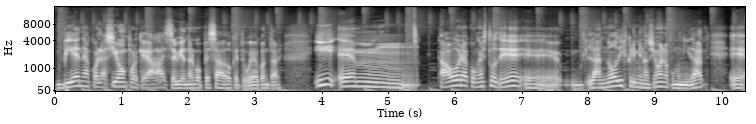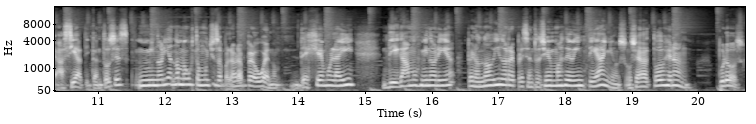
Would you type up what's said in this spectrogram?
viene a colación porque ay, se viene algo pesado que te voy a contar. Y em, ahora con esto de eh, la no discriminación a la comunidad eh, asiática. Entonces, minoría no me gusta mucho esa palabra, pero bueno, dejémosla ahí, digamos minoría, pero no ha habido representación en más de 20 años. O sea, todos eran puros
